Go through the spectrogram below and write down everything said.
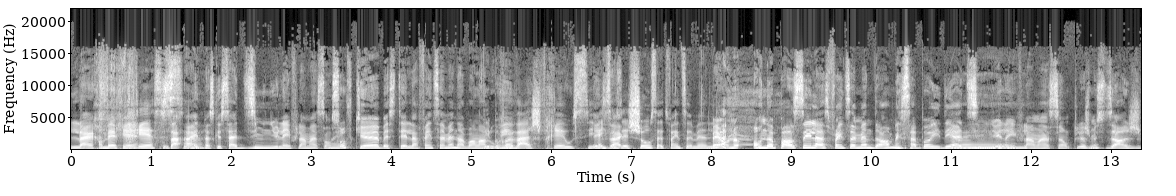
L'air frais, frais, ça, ça. aide parce que ça diminue l'inflammation. Sauf que ben, c'était la fin de semaine avant Des l'Halloween. breuvages frais aussi. Hey, Il faisait chaud cette fin de semaine. Ben, on, a, on a passé la fin de semaine dehors, mais ça n'a pas aidé à diminuer l'inflammation. Puis là, je me suis dit, ah, je,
